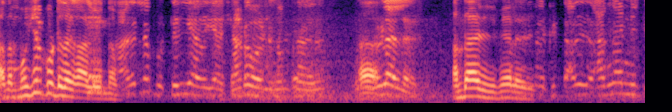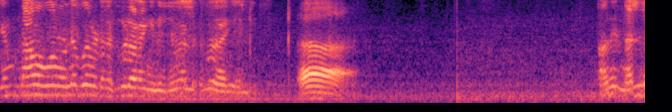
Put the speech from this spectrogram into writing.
அந்த முகில் கூட்டத்தை இல்ல. அது. அந்த இது மேலே அது நல்ல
